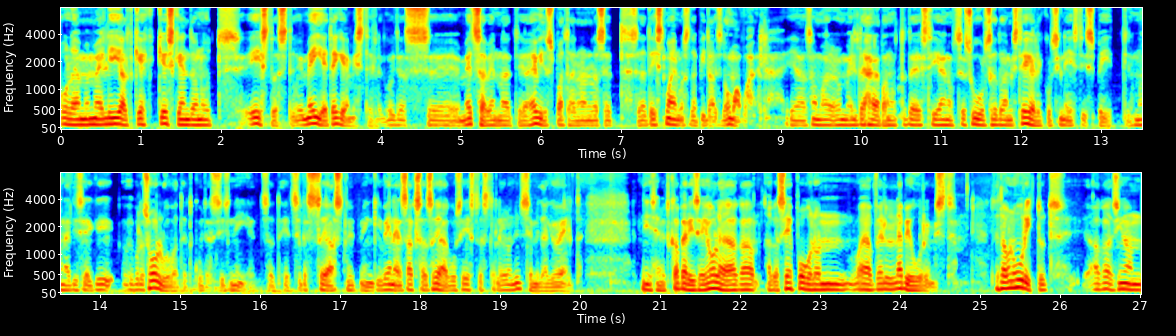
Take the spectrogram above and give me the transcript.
oleme me liialt keskendunud eestlaste või meie tegemistele, kuidas eh, metsavennad ja hävituspataljonlased seda teist maailmasõda pidasid omavahel. ja samal ajal on meil tähelepanuta täiesti jäänud see suur sõda, mis tegelikult siin Eestis peeti, mõned isegi võib-olla solvuvad, et kuidas siis nii, et sa teed sellest sõjast nüüd mingi Vene-Saksa sõja, kus eestlastel ei olnud üldse midagi öelda. nii see nüüd ka päris ei ole, aga, aga see pool on, vajab veel läbiuurimist seda on uuritud, aga siin on,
